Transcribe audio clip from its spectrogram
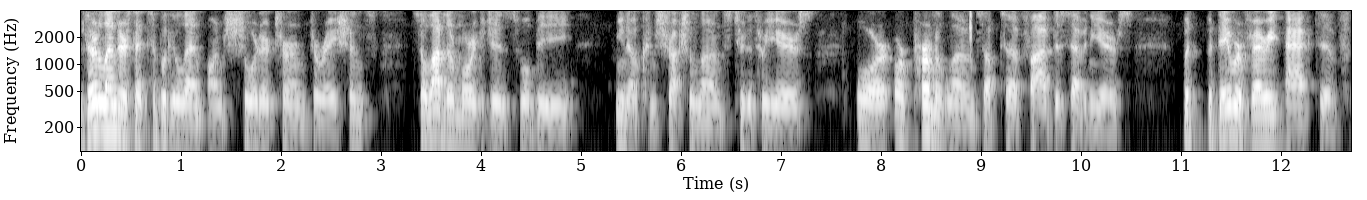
they're lenders that typically lend on shorter term durations. So a lot of their mortgages will be, you know, construction loans, two to three years, or or permanent loans up to five to seven years. But but they were very active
